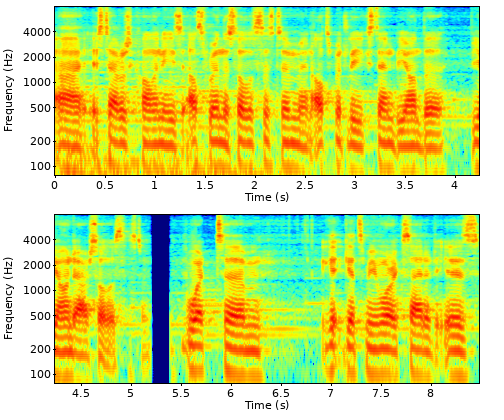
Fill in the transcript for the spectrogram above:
uh, establish colonies elsewhere in the solar system and ultimately extend beyond, the, beyond our solar system. What um, gets me more excited is,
